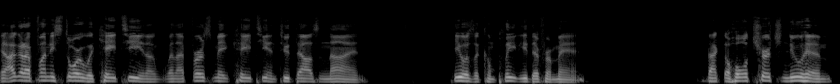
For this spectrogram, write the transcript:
You know, I got a funny story with KT. You know, when I first met KT in 2009, he was a completely different man. In fact, the whole church knew him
